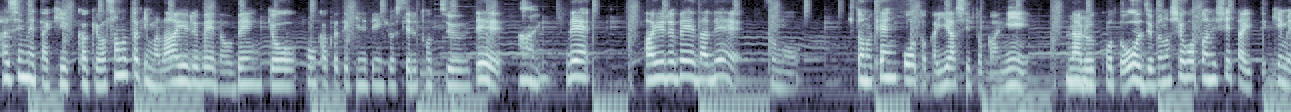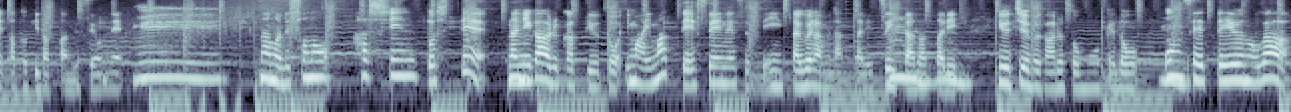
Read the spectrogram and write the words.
始めたきっかけはその時まだアーユルベーダを勉強本格的に勉強してる途中で、はい、でアーユルベーダでその人の健康とか癒しとかになることを自分の仕事にしたいって決めた時だったんですよね。うん、なのでその発信として何があるかっていうと、うん、今今って SNS ってインスタグラムだったりツイッターだったり、うん、YouTube があると思うけど、音声っていうのが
